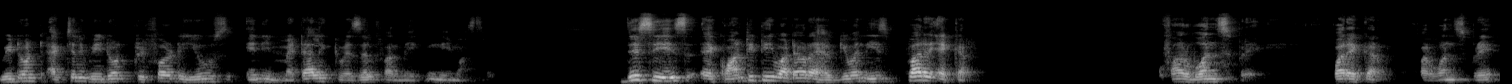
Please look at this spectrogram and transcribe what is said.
We don't actually we don't prefer to use any metallic vessel for making Neemastra. This is a quantity whatever I have given is per acre for one spray. Per acre for one spray,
